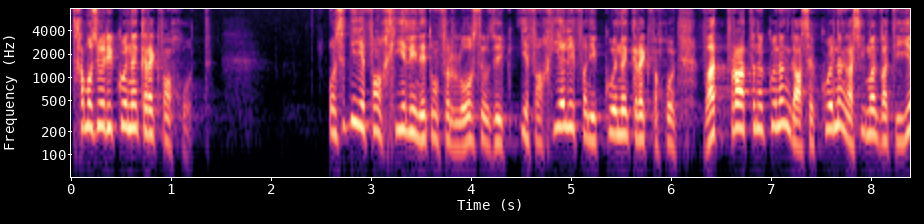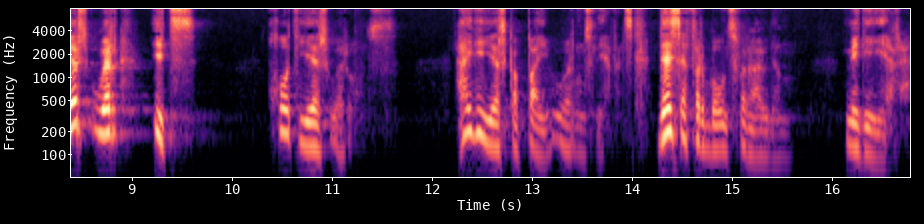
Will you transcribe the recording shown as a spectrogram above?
Dit gaan ons oor die koninkryk van God. Ons het nie evangelie net om verlos te ons het evangelie van die koninkryk van God. Wat praat van 'n koning? Daar's 'n koning as iemand wat heers oor iets. God heers oor ons. Hy het die heerskappy oor ons lewens. Dis 'n verbondsverhouding met die Here.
